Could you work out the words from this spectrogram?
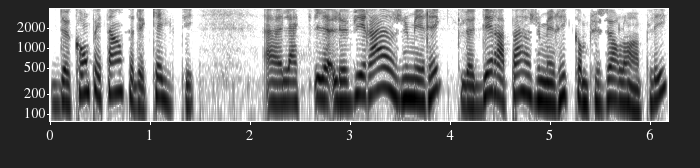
de compétence et de qualité. Euh, le, virage numérique, le dérapage numérique, comme plusieurs l'ont appelé,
